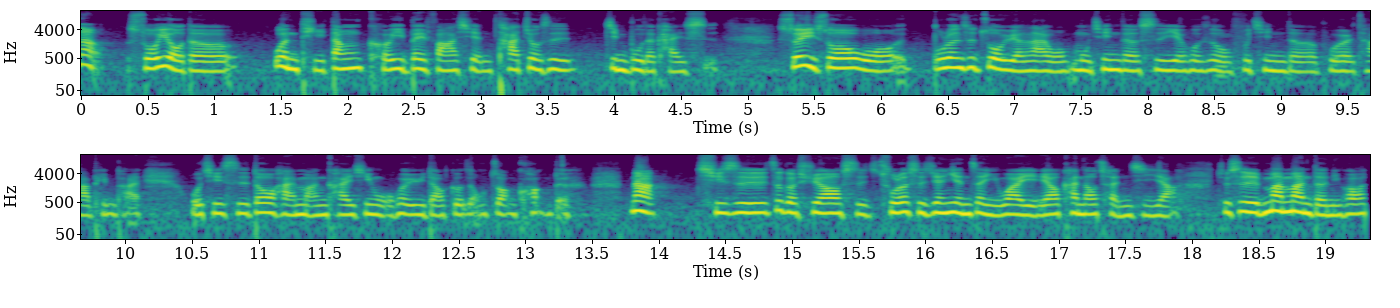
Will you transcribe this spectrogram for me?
那所有的问题当可以被发现，它就是进步的开始。所以说我不论是做原来我母亲的事业，或是我父亲的普洱茶品牌，我其实都还蛮开心，我会遇到各种状况的。那其实这个需要时，除了时间验证以外，也要看到成绩啊。就是慢慢的，你会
